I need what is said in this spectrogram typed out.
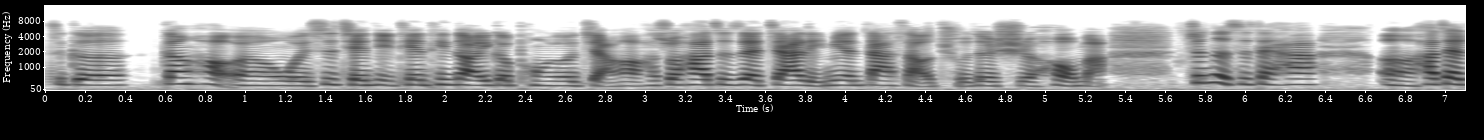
这个。刚好，嗯、我是前几天听到一个朋友讲哈，他说他是在家里面大扫除的时候嘛，真的是在他，呃，他在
